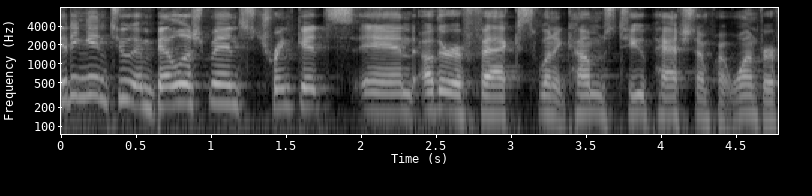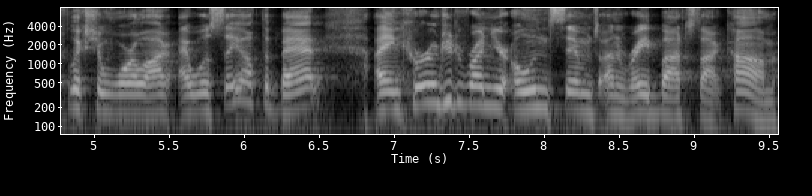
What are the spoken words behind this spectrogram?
Getting into embellishments, trinkets, and other effects when it comes to patch 10.1 for Affliction Warlock, I will say off the bat, I encourage you to run your own sims on raidbots.com.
